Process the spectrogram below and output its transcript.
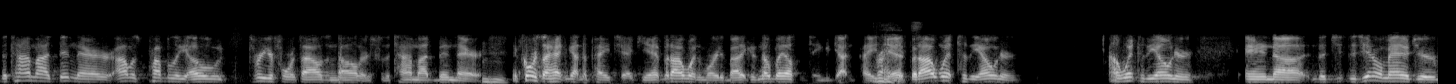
the time I'd been there, I was probably owed three or four thousand dollars for the time I'd been there. Mm-hmm. Of course, I hadn't gotten a paycheck yet, but I wasn't worried about it because nobody else on the team had gotten paid right. yet. But I went to the owner. I went to the owner, and uh, the the general manager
